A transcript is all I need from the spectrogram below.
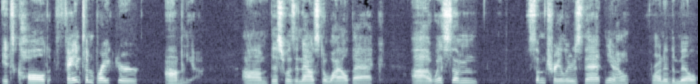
it's called Phantom Breaker Omnia. Um, this was announced a while back uh, with some some trailers that you know run of the mill.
